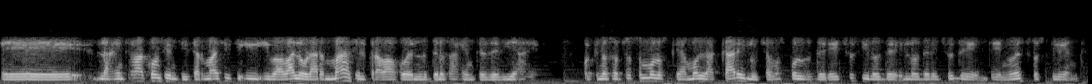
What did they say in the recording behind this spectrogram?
Eh, la gente va a concientizar más y, va a valorar más el trabajo de, de los agentes de viajes porque nosotros somos los que damos la cara y luchamos por los derechos y los, de, los derechos de, nuestros clientes.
